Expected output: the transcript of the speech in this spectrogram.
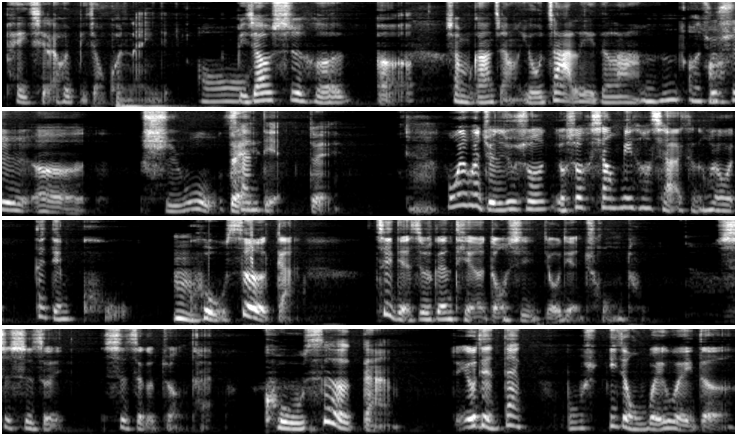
配起来会比较困难一点。哦，比较适合呃，像我们刚刚讲油炸类的啦，嗯哼，哦，就是呃，食物餐点对。我也会觉得，就是说，有时候香槟喝起来可能会带点苦，苦涩感，这点是不是跟甜的东西有点冲突？是是这是这个状态吗？苦涩感有点带不一种微微的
